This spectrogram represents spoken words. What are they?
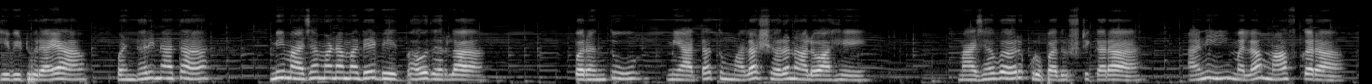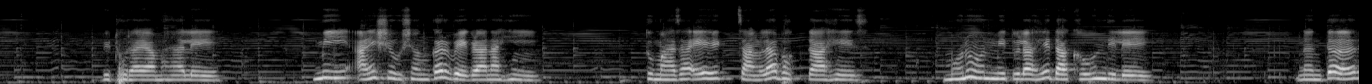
हे विठुराया पंढरीनाथा मी माझ्या मनामध्ये भेदभाव धरला. परंतु मी आता तुम्हाला शरण आलो आहे. माझ्यावर कृपादृष्टी करा आणि मला माफ करा. विठुराया म्हणाले मी आणि शिवशंकर वेगळा नाही. तू माझा एक चांगला भक्त आहेस. म्हणून मी तुला हे दाखवून दिले. नंतर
